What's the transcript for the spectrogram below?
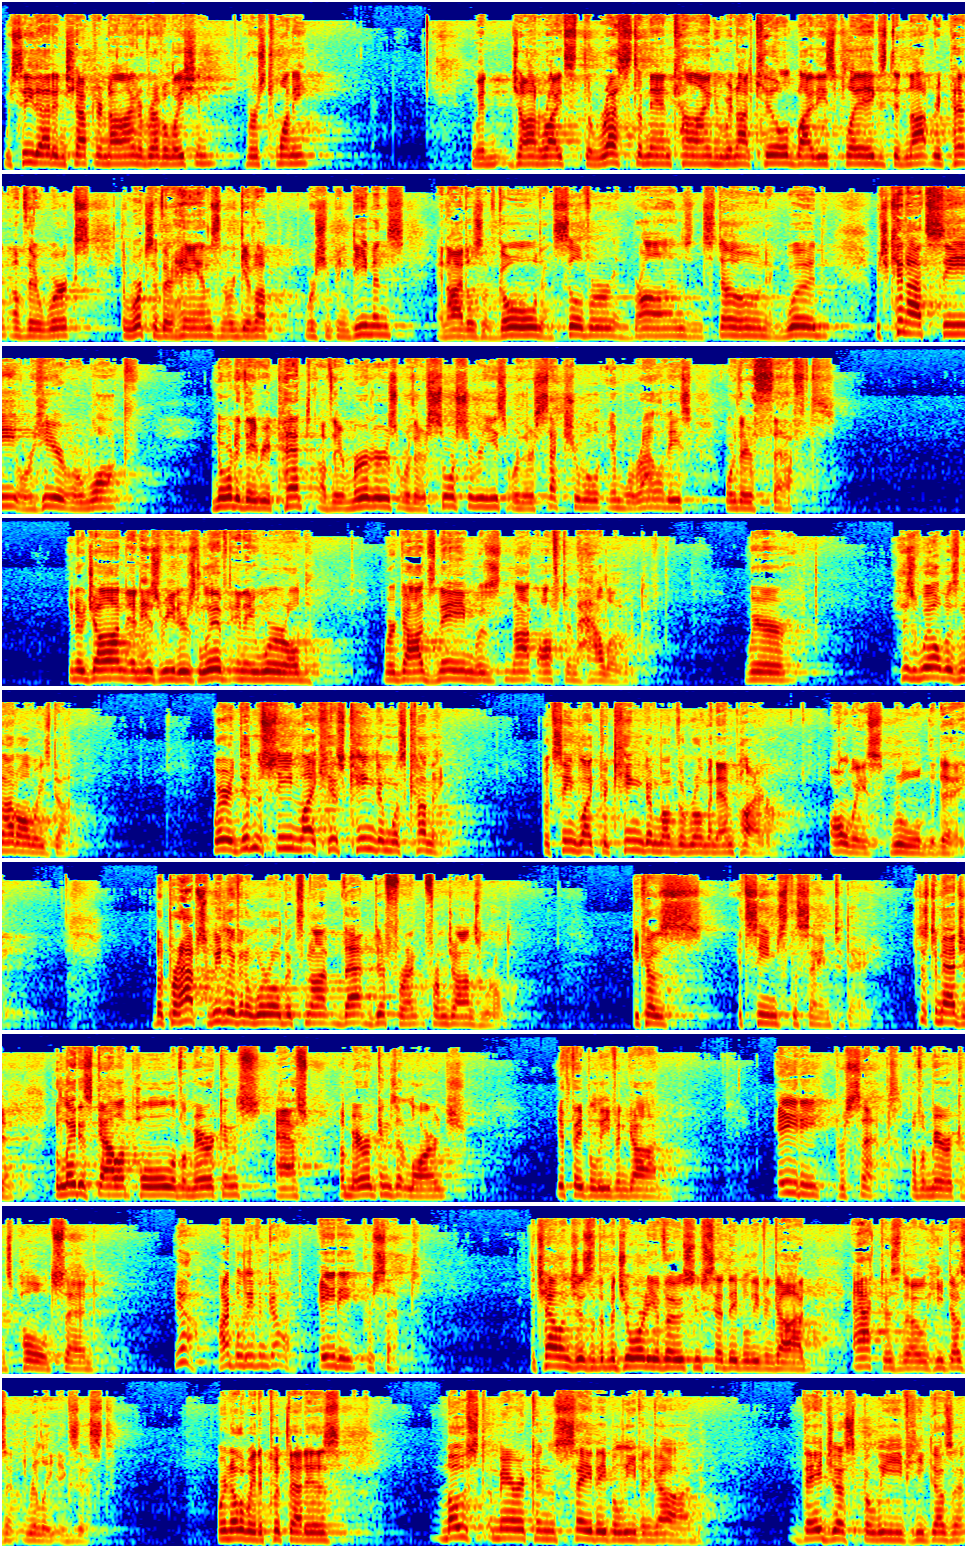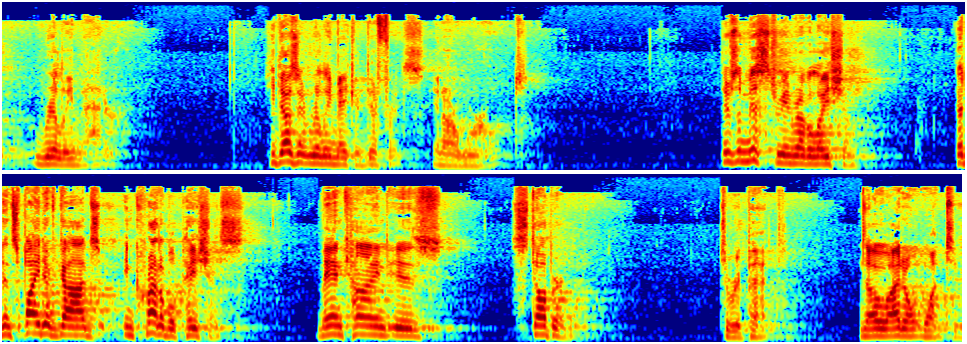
We see that in chapter 9 of Revelation, verse 20 when John writes, The rest of mankind who were not killed by these plagues did not repent of their works, the works of their hands, nor give up worshiping demons and idols of gold and silver and bronze and stone and wood, which cannot see or hear or walk, nor did they repent of their murders or their sorceries or their sexual immoralities or their thefts. You know, John and his readers lived in a world where God's name was not often hallowed, where his will was not always done, where it didn't seem like his kingdom was coming, but seemed like the kingdom of the Roman Empire always ruled the day. But perhaps we live in a world that's not that different from John's world because it seems the same today. Just imagine the latest Gallup poll of Americans asked Americans at large if they believe in God. 80% of Americans polled said, Yeah, I believe in God. 80%. The challenge is that the majority of those who said they believe in God act as though He doesn't really exist. Or another way to put that is most Americans say they believe in God, they just believe He doesn't really matter. He doesn't really make a difference in our world. There's a mystery in Revelation that, in spite of God's incredible patience, mankind is stubborn to repent. No, I don't want to.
